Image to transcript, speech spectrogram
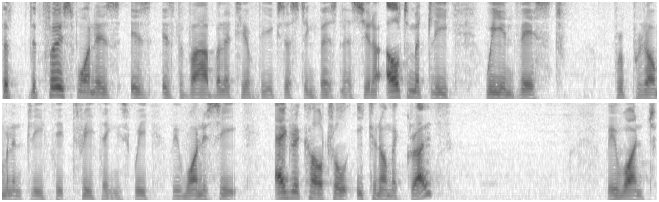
The, the first one is, is, is the viability of the existing business. You know, ultimately, we invest for predominantly th- three things. We, we want to see agricultural economic growth. We want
